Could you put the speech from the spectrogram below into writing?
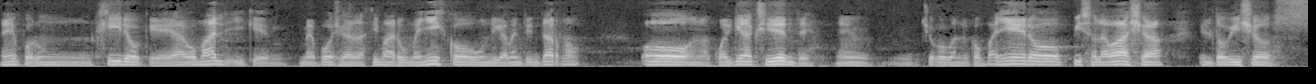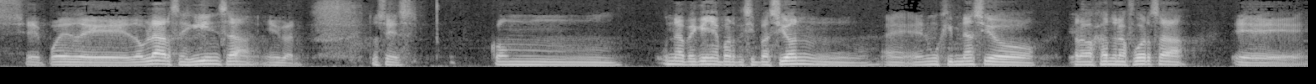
¿eh? por un giro que hago mal y que me puedo llegar a lastimar un meñisco o un ligamento interno, o cualquier accidente. Choco con el compañero, piso la valla, el tobillo se puede doblar, se esguinza, y bueno. Entonces, con una pequeña participación eh, en un gimnasio trabajando la fuerza eh,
